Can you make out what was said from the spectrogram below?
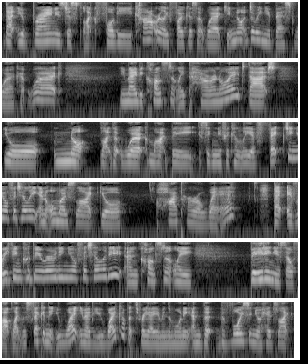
that your brain is just like foggy, you can't really focus at work, you're not doing your best work at work. You may be constantly paranoid that you're not like that work might be significantly affecting your fertility and almost like you're hyper aware that everything could be ruining your fertility and constantly beating yourself up. Like the second that you wake you maybe you wake up at 3 a.m in the morning and the, the voice in your head's like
